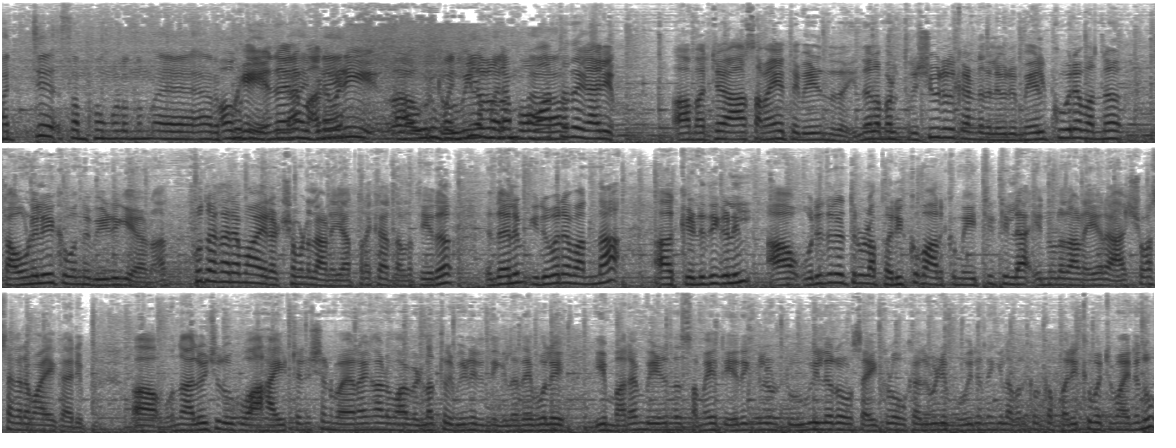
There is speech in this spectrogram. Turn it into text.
മറ്റ് സംഭവങ്ങളൊന്നും ഒരു വലിയ മരം മറ്റേ ആ സമയത്ത് വീഴുന്നത്. ഇന്ന് നമ്മൾ തൃശ്ശൂരിൽ കണ്ടതിൽ ഒരു മേൽക്കൂര വന്ന് ടൗണിലേക്ക് വന്ന് വീഴുകയാണ്. അത്ഭുതകരമായ രക്ഷപ്പെടലാണ് യാത്രക്കാർ നടത്തിയത്. എന്തായാലും ഇതുവരെ വന്ന കെടുതികളിൽ ഒരു തരത്തിലുള്ള പരിക്കുമാർക്കും ഏറ്റിട്ടില്ല എന്നുള്ളതാണ് ഏറെ ആശ്വാസകരമായ കാര്യം. ഒന്ന് ആലോചിച്ച് നോക്കൂ ആ ഹൈ ടെൻഷൻ വയറങ്ങാനും ആ വെള്ളത്തിൽ വീണിരുന്നെങ്കിൽ. അതേപോലെ ഈ മരം വീഴുന്ന സമയത്ത് ഏതെങ്കിലും ടൂ വീലറോ സൈക്കിളോ ഒക്കെ അതുവഴി പോയിരുന്നെങ്കിൽ അവർക്കൊക്കെ പരിക്ക് പറ്റുമായിരുന്നു.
